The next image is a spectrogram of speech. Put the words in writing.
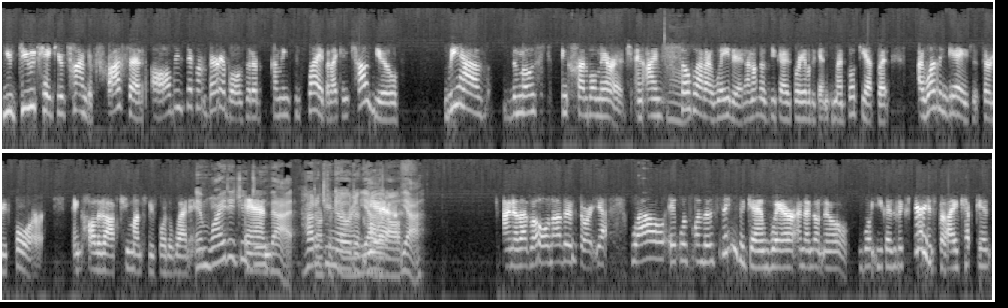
you do take your time to process all these different variables that are coming to play. But I can tell you, we have the most incredible marriage, and I'm so mm. glad I waited. I don't know if you guys were able to get into my book yet, but I was engaged at 34 and called it off two months before the wedding. And why did you do that? How did Dr. you know to Karin? call yeah. it off? Yeah. I know that's a whole other story. Yeah. Well, it was one of those things again where, and I don't know what you guys have experienced, but I kept get,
